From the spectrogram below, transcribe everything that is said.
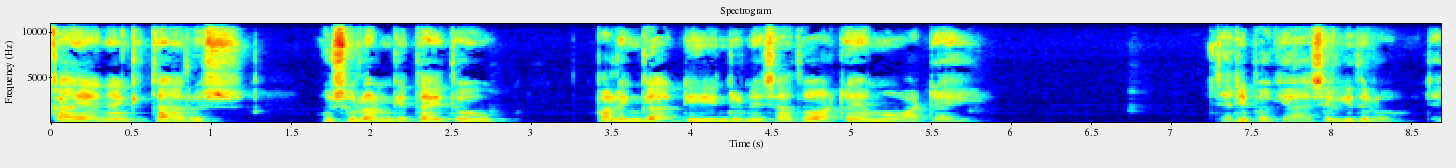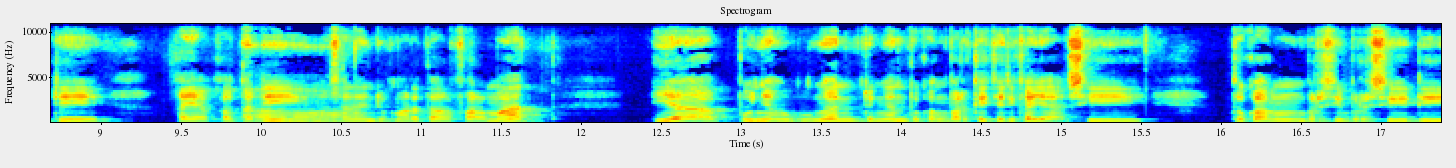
kayaknya kita harus usulan kita itu paling enggak di Indonesia tuh ada yang mewadahi. Jadi bagi hasil gitu loh. Jadi kayak kau tadi misalnya Indomaret Alfamart dia punya hubungan dengan tukang parkir. Jadi kayak si tukang bersih-bersih di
